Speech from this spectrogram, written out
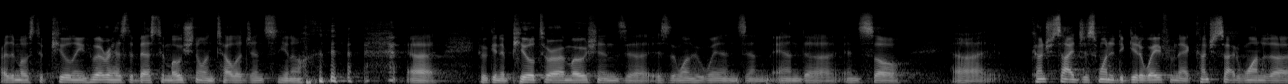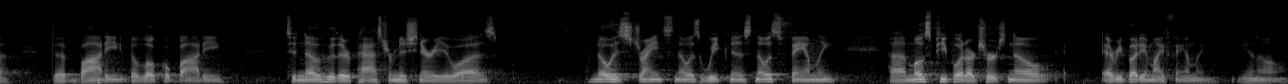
are the most appealing. Whoever has the best emotional intelligence, you know, uh, who can appeal to our emotions uh, is the one who wins. And, and, uh, and so uh, Countryside just wanted to get away from that. Countryside wanted uh, the body, the local body, to know who their pastor missionary was, know his strengths, know his weakness, know his family. Uh, most people at our church know everybody in my family. You know,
